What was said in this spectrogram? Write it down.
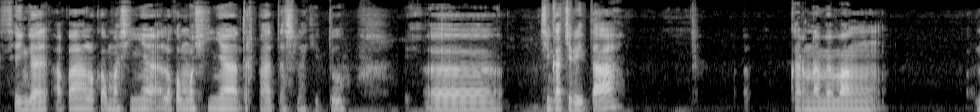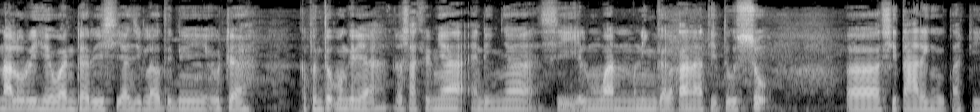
sehingga apa lokomosinya lokomosinya terbatas lah gitu. E, singkat cerita karena memang naluri hewan dari si anjing laut ini udah kebentuk mungkin ya terus akhirnya endingnya si ilmuwan meninggal karena ditusuk uh, si taring itu tadi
